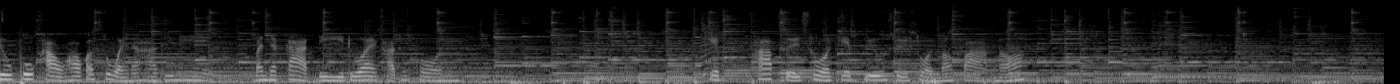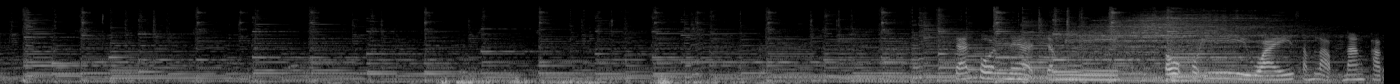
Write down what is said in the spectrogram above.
วิวภูเขาเขาก็สวยนะคะที่นี่บรรยากาศดีด้วยค่ะทุกคน เก็บภาพสวยๆ เก็บวิวสวยๆ มาฝากเนาะ สำหรับนั่งพัก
